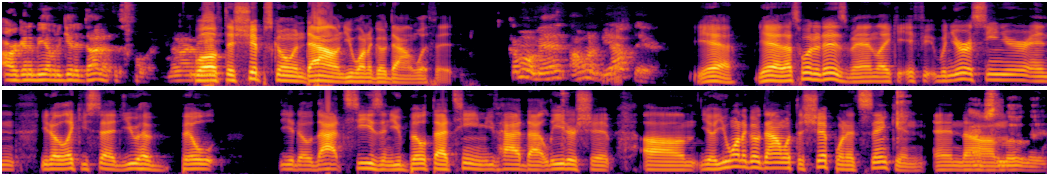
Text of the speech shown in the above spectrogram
are going to be able to get it done at this point. You know what I mean? Well, if the ship's going down, you want to go down with it. come on, man. I want to be out there. Yeah, yeah, that's what it is, man. Like if when you're a senior and you know, like you said, you have built, you know, that season, you built that team, you've had that leadership. Um, you know, you want to go down with the ship when it's sinking, and um, Absolutely.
